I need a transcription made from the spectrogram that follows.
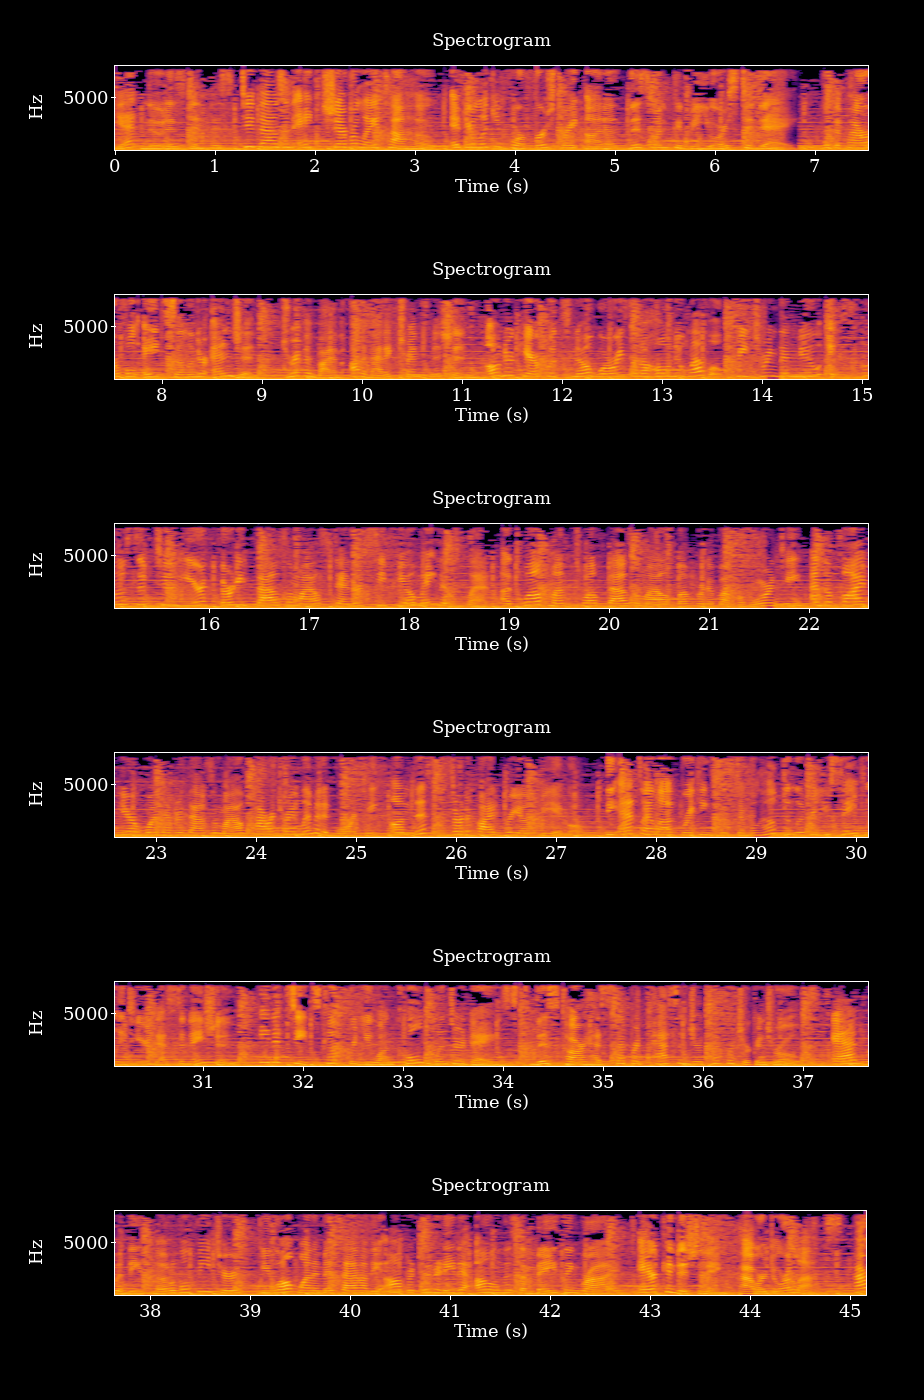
noticed in this 2008 Chevrolet Tahoe. If you're looking for a first-rate auto, this one could be yours today. With a powerful eight-cylinder engine driven by an automatic transmission. Owner Care puts no worries on a whole new level, featuring the new exclusive two-year, 30,000-mile standard CPO maintenance plan, a 12-month, 12,000-mile bumper-to-bumper warranty, and a five-year, 100,000-mile powertrain limited warranty on this certified pre-owned vehicle. The anti-lock braking system will help deliver you safely to your destination. Heated seats comfort you on cold winter days. This car has separate passenger temperature controls. And with these notable features, you won't want to miss out on the opportunity to own this amazing ride. Air conditioning, power door locks,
